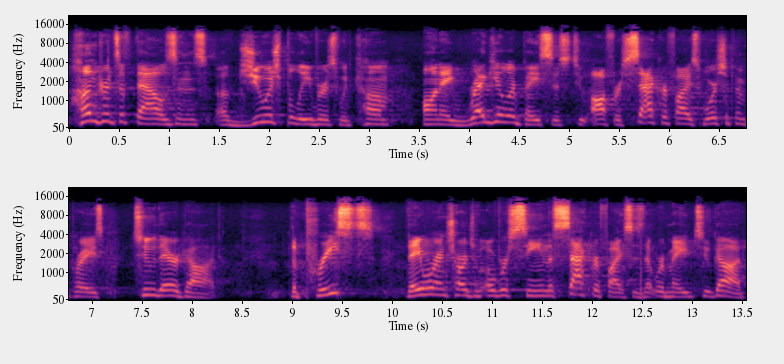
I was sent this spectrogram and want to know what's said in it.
hundreds of thousands of Jewish believers would come on a regular basis to offer sacrifice, worship, and praise to their God. The priests, they were in charge of overseeing the sacrifices that were made to God.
